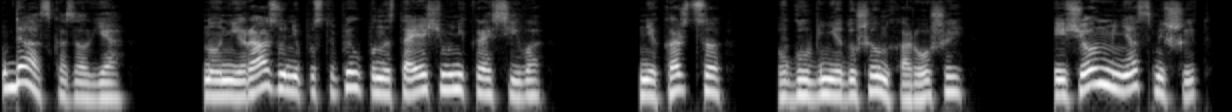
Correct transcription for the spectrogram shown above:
«Да», — сказал я, — «но ни разу не поступил по-настоящему некрасиво. Мне кажется, в глубине души он хороший. Еще он меня смешит».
